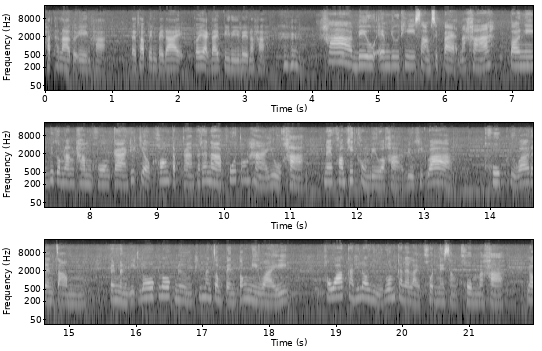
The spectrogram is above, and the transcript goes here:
พัฒนาตัวเองค่ะ แต่ถ้าเป็นไปได้ก็อยากได้ปีนี้เลยนะคะ ค่ะบิล MUT 38 นะคะ ตอนนี้บิวกำลังทำโครงการที่เกี่ยวข้องกับการพัฒนาผู้ต้องหาอยู่ค่ะ ในความคิดของบิวอะค่ะ บิวคิดว่าคุกหรือว่าเรือนจำเป็นเหมือนอีกโลกโลกหนึ่งที่มันจำเป็นต้องมีไว้ เพราะว่าการที่เราอยู่ร่วมกันหลาย ๆ คนในสังคมอะค่ะ เรา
